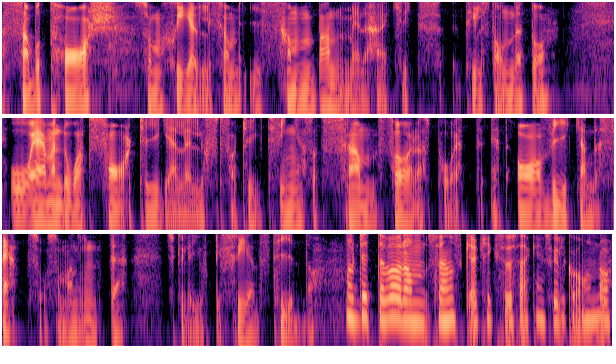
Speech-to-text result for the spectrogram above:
sabotage som sker liksom i samband med det här krigstillståndet. Då. Och även då att fartyg eller luftfartyg tvingas att framföras på ett, ett avvikande sätt så som man inte skulle gjort i fredstid. Då. Och detta var de svenska krigsförsäkringsvillkoren då?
